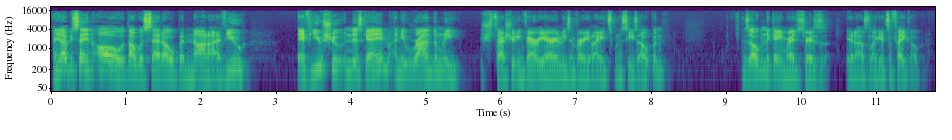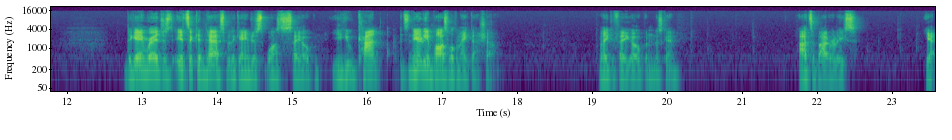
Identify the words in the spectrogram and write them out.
and you might be saying, "Oh, that was set open." No, no. If you if you shoot in this game and you randomly start shooting very early and very late when it sees open, because open the game registers it as like it's a fake open. The game registers, it's a contest, but the game just wants to say open. You, you can't It's nearly impossible to make that shot. Make a fake open in this game. That's a bad release. Yeah.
